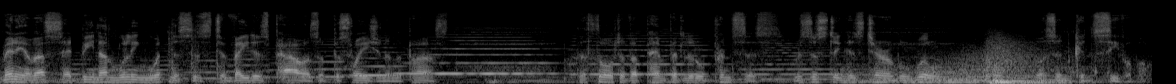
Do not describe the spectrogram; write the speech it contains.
Many of us had been unwilling witnesses to Vader's powers of persuasion in the past. The thought of a pampered little princess resisting his terrible will was inconceivable.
